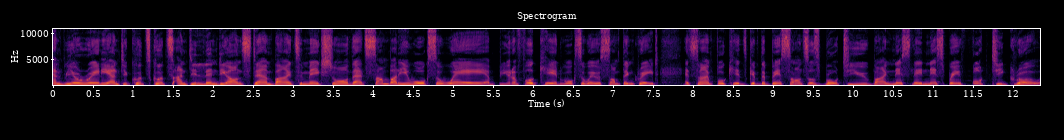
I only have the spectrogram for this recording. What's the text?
And we are ready, Auntie Kuts Kuts, Auntie Lindy on standby to make sure that somebody walks away, a beautiful kid walks away with something great. It's time for Kids Give the Best Answers, brought to you by Nestle Nespray 40 Grow.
